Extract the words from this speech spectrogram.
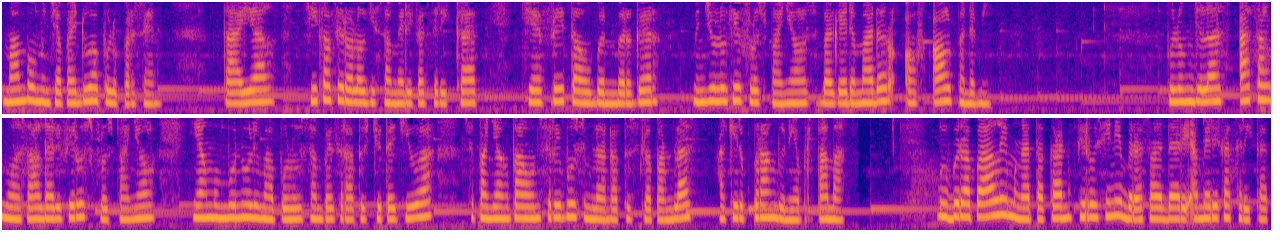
mampu mencapai 20%. Tayal, jika virologis Amerika Serikat, Jeffrey Taubenberger, menjuluki flu Spanyol sebagai the mother of all pandemi. Belum jelas asal-muasal dari virus flu Spanyol yang membunuh 50-100 juta jiwa sepanjang tahun 1918 akhir Perang Dunia Pertama. Beberapa ahli mengatakan virus ini berasal dari Amerika Serikat.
